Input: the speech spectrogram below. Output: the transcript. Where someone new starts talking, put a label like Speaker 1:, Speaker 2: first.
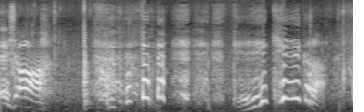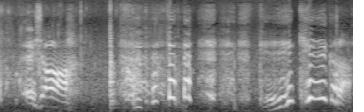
Speaker 1: よいしょ。でけえから。よいしょ。でけえから。よ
